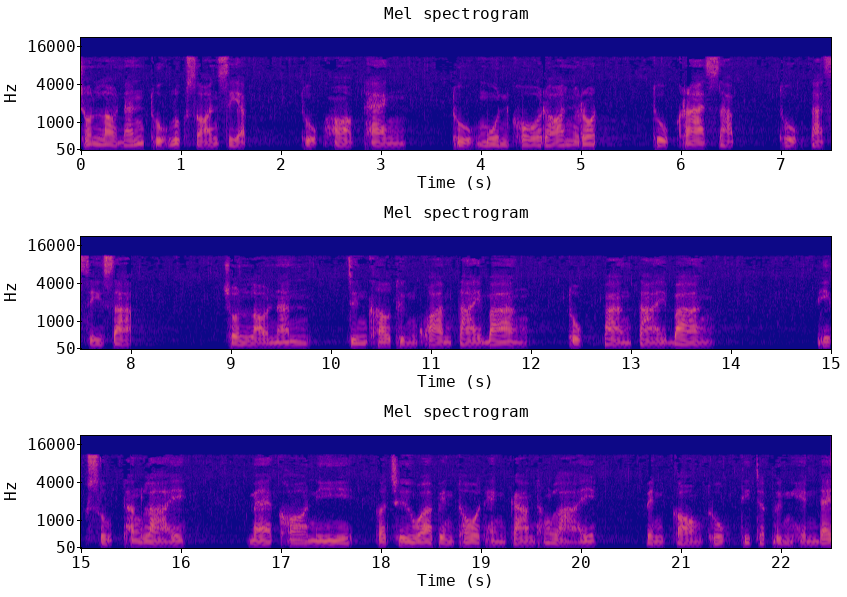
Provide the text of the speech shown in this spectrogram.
ชนเหล่านั้นถูกลูกศรเสียบ ถูกหอกแทง ถูกมูลโคร้อนรถ ถูกคราดสับ ถูกตัดศีรษะ ชนเหล่านั้นจึงเข้าถึงความตายบ้าง ถูกปางตายบ้าง ภิกษุทั้งหลาย แม้ข้อนี้ ก็ชื่อว่าเป็นโทษแห่งกามทั้งหลาย เป็นกองทุกข์ที่จะพึงเห็นได้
